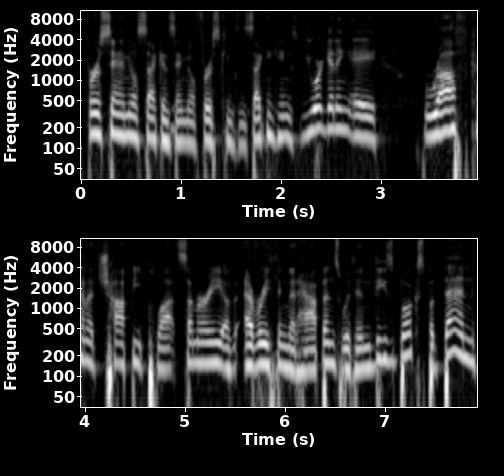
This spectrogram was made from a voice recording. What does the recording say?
First Samuel, Second Samuel, First Kings, and Second Kings, you are getting a rough kind of choppy plot summary of everything that happens within these books but then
